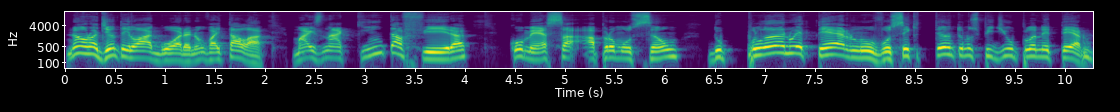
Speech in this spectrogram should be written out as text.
Não, não adianta ir lá agora, não vai estar tá lá. Mas na quinta-feira começa a promoção do Plano Eterno. Você que tanto nos pediu o Plano Eterno.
